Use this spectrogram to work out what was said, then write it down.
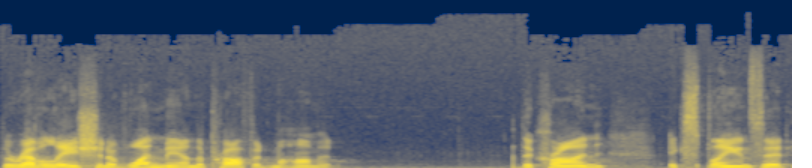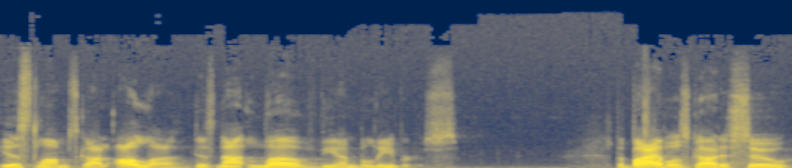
the revelation of one man, the Prophet Muhammad. The Quran explains that Islam's God, Allah, does not love the unbelievers. The Bible's God is so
